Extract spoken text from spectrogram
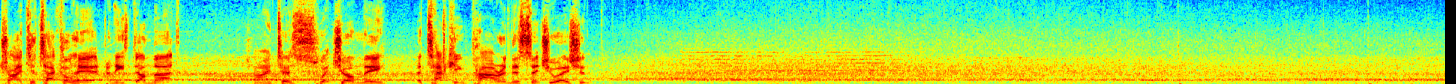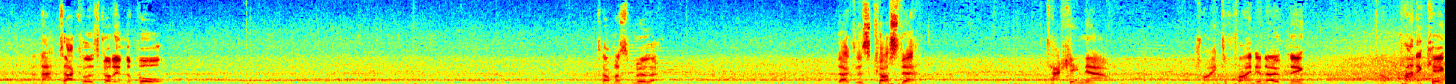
Tried to tackle here, and he's done that. Trying to switch on the attacking power in this situation. And that tackle has got him the ball. Thomas Müller. Douglas Costa. Attacking now. Trying to find an opening. Not panicking.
